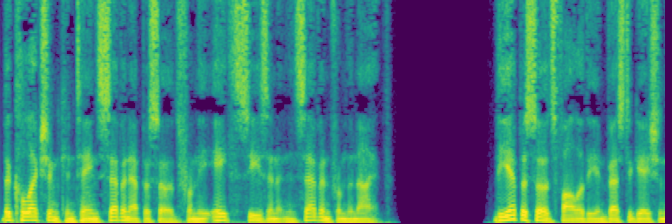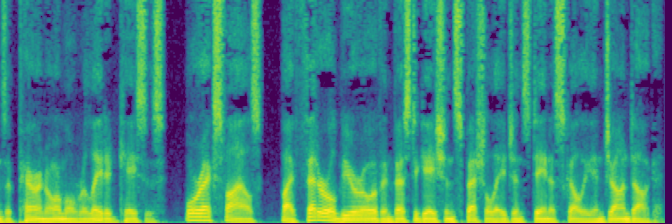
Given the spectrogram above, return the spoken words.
The collection contains seven episodes from the 8th season and seven from the 9th. The episodes follow the investigations of paranormal related cases, or X Files, by Federal Bureau of Investigation Special Agents Dana Scully and John Doggett.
